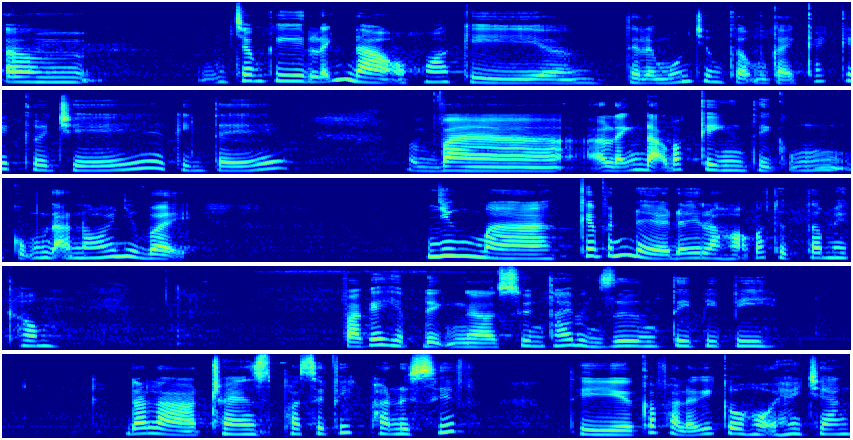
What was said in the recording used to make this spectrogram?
Um, trong khi lãnh đạo Hoa Kỳ ờ, thì lại muốn Trung Cộng cải cách cái cơ chế kinh tế và lãnh đạo Bắc Kinh thì cũng cũng đã nói như vậy. Nhưng mà cái vấn đề ở đây là họ có thực tâm hay không và cái hiệp định ờ, xuyên Thái Bình Dương TPP đó là Trans-Pacific Partnership thì có phải là cái cơ hội hay chăng?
